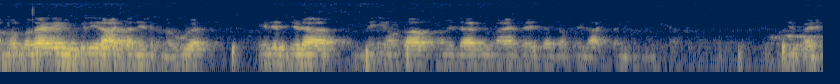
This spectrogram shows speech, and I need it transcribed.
हमें पता है कि यूपी की राजधानी लखनऊ है। ਇਹਦੇ 'ਚ ਜਿਹੜਾ ਨਹੀਂ ਆਉਂਦਾ ਉਹ ਸਮਝਦਾ ਕਿ ਮੈਂ ਤਾਂ ਇੱਦਾਂ ਆਪਣੀ ਰਾਜਧਾਨੀ ਨਹੀਂ ਜੇ ਭੈਣ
